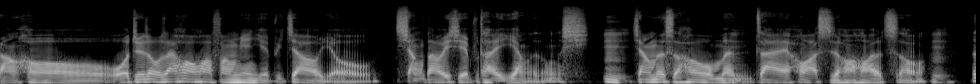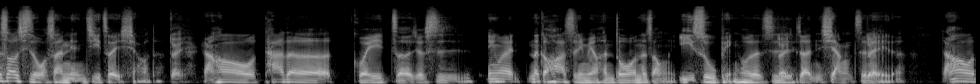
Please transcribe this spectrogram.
然后我觉得我在画画方面也比较有想到一些不太一样的东西，嗯，像那时候我们在画室画画的时候，嗯。那时候其实我算年纪最小的，对。然后它的规则就是，因为那个画室里面有很多那种艺术品或者是人像之类的，然后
